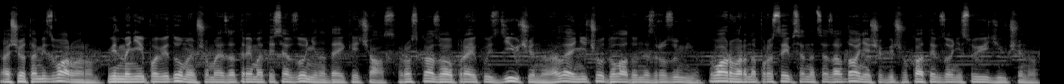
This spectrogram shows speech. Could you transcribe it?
А що там із варваром? Він мені повідомив, що має затриматися в зоні на деякий час. Розказував про якусь дівчину, але нічого до ладу не зрозумів. Варвар напросився на це завдання, щоб відшукати в зоні свою дівчину.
